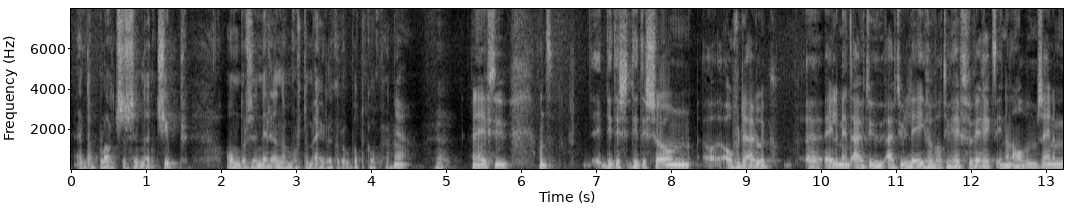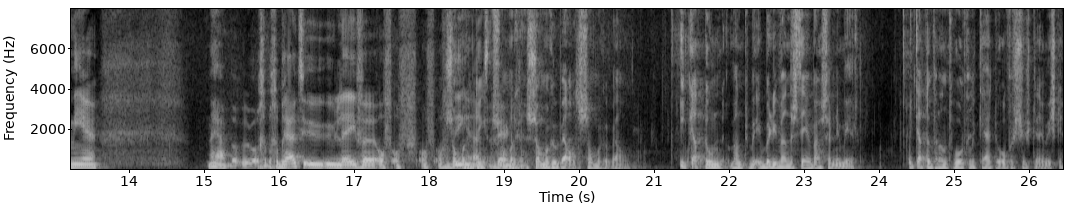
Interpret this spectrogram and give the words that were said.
En dan plaatsen ze een chip onder zijn ner en dan wordt hem eigenlijk robotkop. Ja. Ja. En heeft u, want dit is, dit is zo'n overduidelijk eh, element uit, uw, uit uw leven wat u heeft verwerkt in een album. Zijn er meer, nou ja, ge- gebruikt u uw leven of, of, of, of Sommige, dingen sommige, sommige wel, sommige wel. Ik had toen, want Willy van der Steen was er niet meer. Ik had de verantwoordelijkheid over Suske en Wiske.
